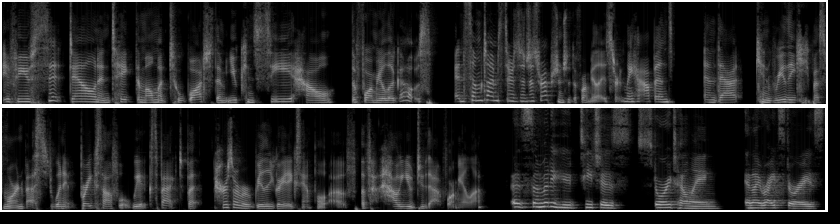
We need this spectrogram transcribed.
if you sit down and take the moment to watch them, you can see how the formula goes. And sometimes there's a disruption to the formula. It certainly happens. And that can really keep us more invested when it breaks off what we expect. But hers are a really great example of, of how you do that formula. As somebody who teaches storytelling and I write stories,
